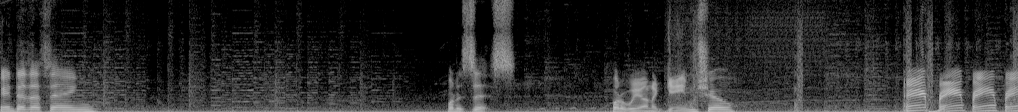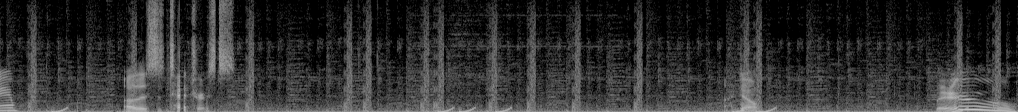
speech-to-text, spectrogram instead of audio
Into the thing. What is this? What are we on a game show? Oh, this is Tetris. I don't. Boo!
